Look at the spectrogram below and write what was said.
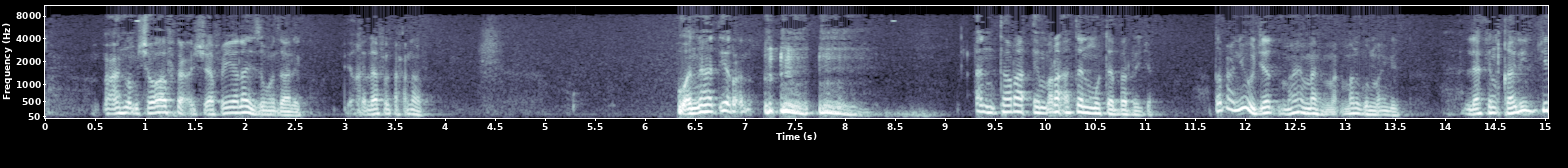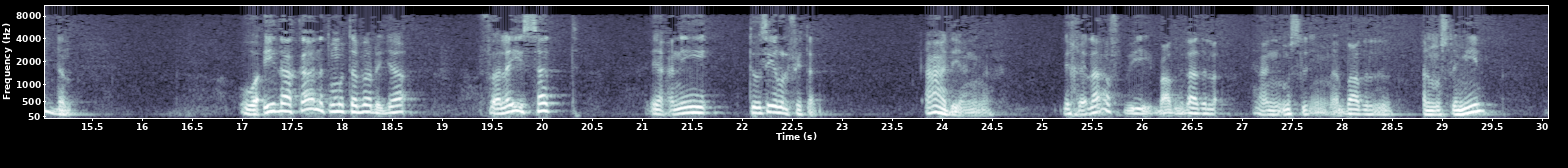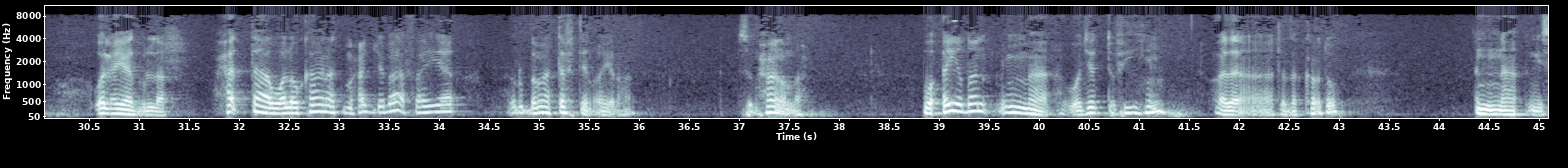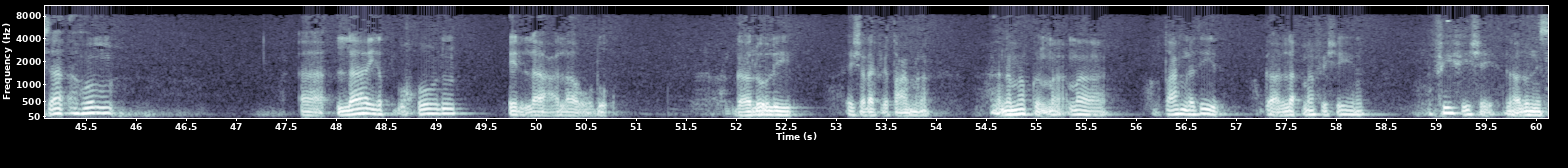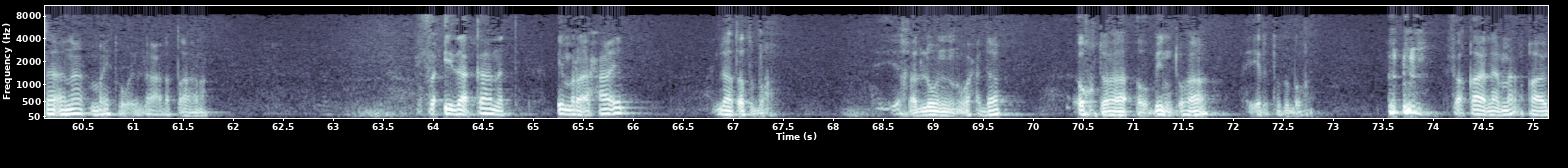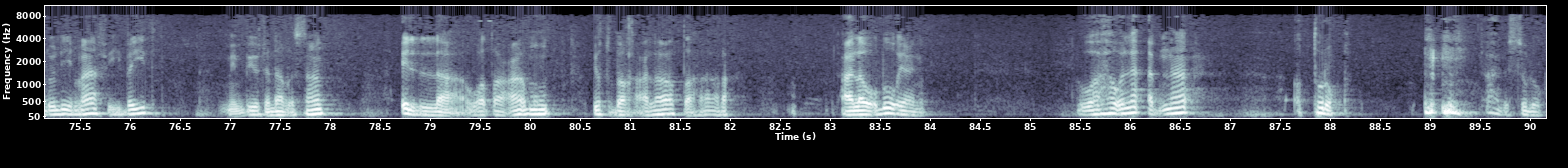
مع أنهم شوافع الشافعية لا يلزم ذلك بخلاف الأحناف. ونادرا أن ترى امرأة متبرجة. طبعا يوجد ما, ما, ما نقول ما يوجد. لكن قليل جدا. وإذا كانت متبرجة فليست يعني تثير الفتن. عادي يعني ما في. بخلاف ببعض بلاد يعني المسلم بعض المسلمين والعياذ بالله. حتى ولو كانت محجبة فهي ربما تفتن غيرها. سبحان الله. وأيضا مما وجدت فيهم وهذا تذكرته أن نساءهم آه، لا يطبخون إلا على وضوء. قالوا لي إيش رأيك في طعامنا أنا ما كنت ما, ما طعم لذيذ. قال لا ما في شيء في في شيء. قالوا نساءنا ما يطبخ إلا على طهارة. فإذا كانت امرأة حائض لا تطبخ يخلون وحدة أختها أو بنتها هي اللي تطبخ. فقال ما قالوا لي ما في بيت من بيوت داغستان إلا وطعام يطبخ على طهارة على وضوء يعني. وهؤلاء أبناء الطرق أهل السلوك.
